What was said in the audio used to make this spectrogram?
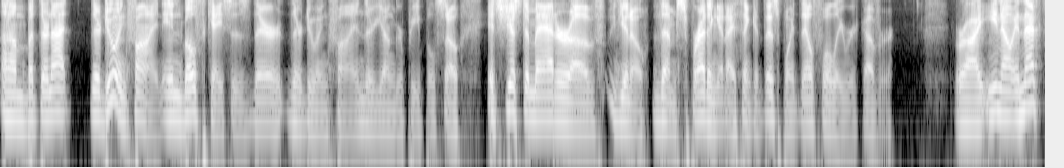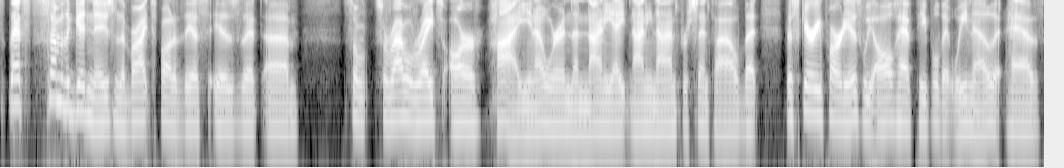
um, but they're not. They're doing fine in both cases. They're they're doing fine. They're younger people, so it's just a matter of you know them spreading it. I think at this point they'll fully recover. Right. You know, and that's that's some of the good news and the bright spot of this is that um, so survival rates are high. You know, we're in the 98, 99 percentile. But the scary part is we all have people that we know that have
